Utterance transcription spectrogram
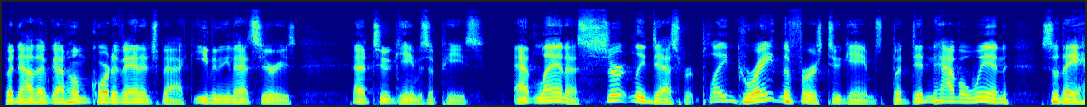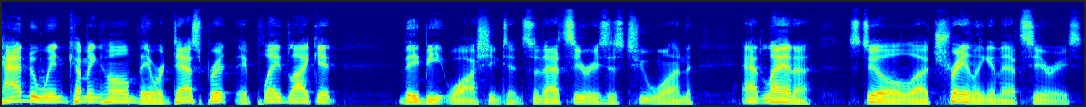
but now they've got home court advantage back, evening that series at two games apiece. Atlanta, certainly desperate. Played great in the first two games, but didn't have a win. So they had to win coming home. They were desperate. They played like it. They beat Washington. So that series is 2 1. Atlanta still uh, trailing in that series.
